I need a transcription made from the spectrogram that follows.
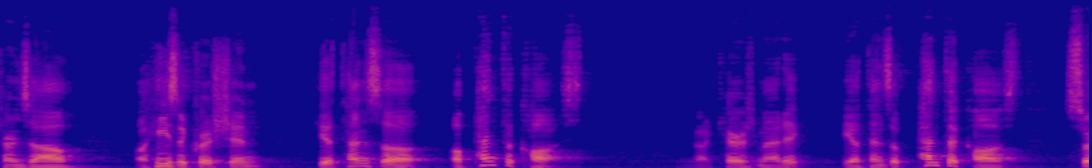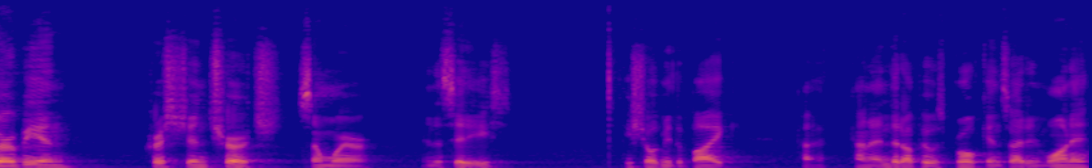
Turns out uh, he's a Christian. He attends a, a Pentecost, charismatic. He attends a Pentecost Serbian Christian church somewhere in the cities. He showed me the bike. Kind of ended up, it was broken, so I didn't want it.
